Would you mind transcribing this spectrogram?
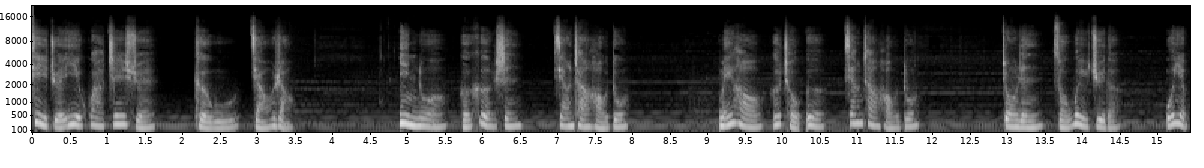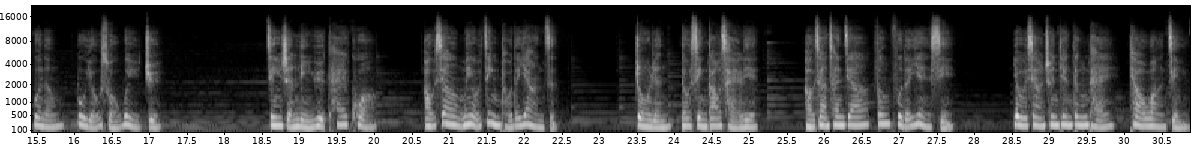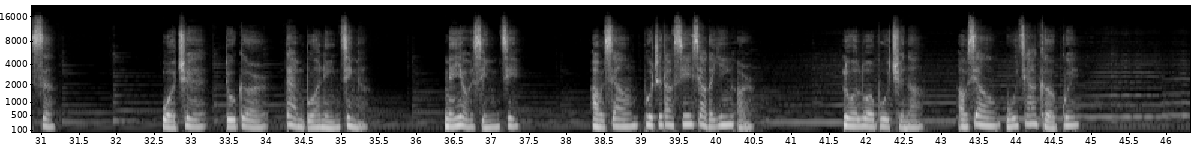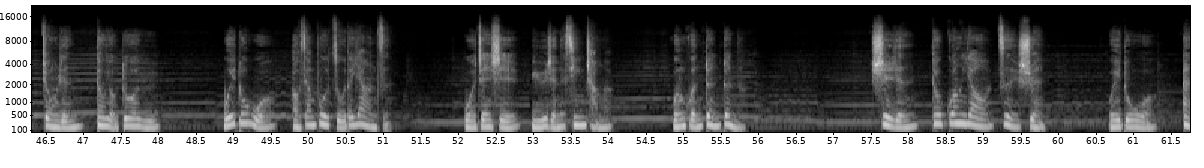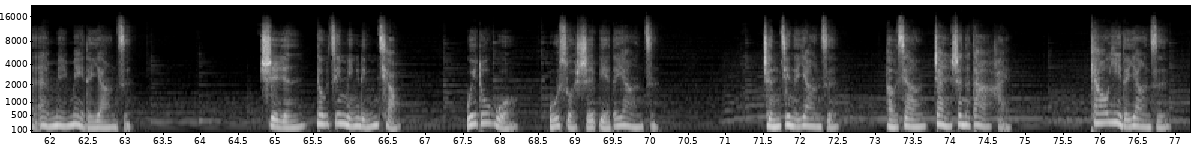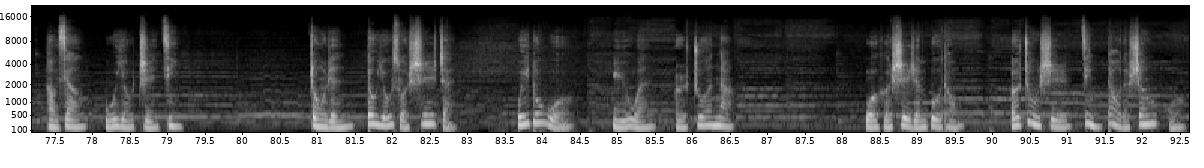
气绝异化之学，可无搅扰。应诺和和声相差好多，美好和丑恶相差好多。众人所畏惧的，我也不能不有所畏惧。精神领域开阔，好像没有尽头的样子。众人都兴高采烈，好像参加丰富的宴席，又像春天登台眺望景色。我却独个儿。淡泊宁静啊，没有行迹，好像不知道嬉笑的婴儿。落落不群呢，好像无家可归。众人都有多余，唯独我好像不足的样子。我真是愚人的心肠啊，浑浑沌沌呢。世人都光耀自顺，唯独我暗暗昧昧的样子。世人都精明灵巧，唯独我无所识别的样子。沉静的样子，好像战胜的大海；飘逸的样子，好像无有止境。众人都有所施展，唯独我愚顽而捉拿。我和世人不同，而重视静道的生活。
